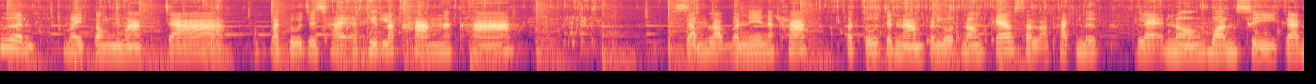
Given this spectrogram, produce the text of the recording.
เพื่อนๆ ไม่ต้องหมักจ้าประตูจะใช้อาทิตย์ละครั้งนะคะสำหรับวันนี้นะคะ ประตูจะนำไปลดน้องแก้วสารพัดนึก และน้องบอลสีกัน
